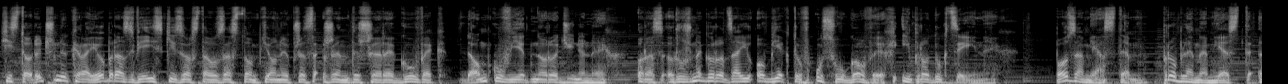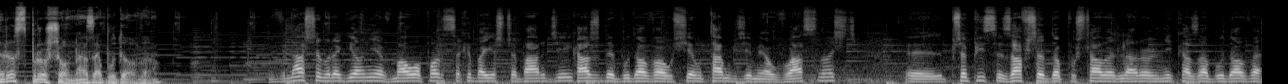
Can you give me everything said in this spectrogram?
Historyczny krajobraz wiejski został zastąpiony przez rzędy szeregówek, domków jednorodzinnych oraz różnego rodzaju obiektów usługowych i produkcyjnych. Poza miastem problemem jest rozproszona zabudowa. W naszym regionie, w Małopolsce chyba jeszcze bardziej, każdy budował się tam, gdzie miał własność. Y, Przepisy zawsze dopuszczały dla rolnika zabudowę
